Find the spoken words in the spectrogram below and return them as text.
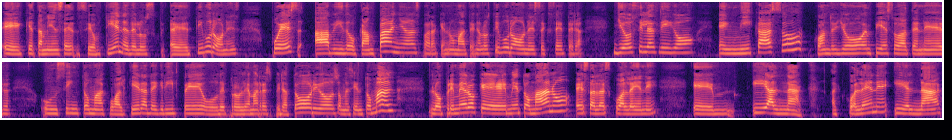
eh, que también se, se, obtiene de los eh, tiburones, pues ha habido campañas para que no maten a los tiburones, etcétera. Yo sí les digo, en mi caso, cuando yo empiezo a tener un síntoma cualquiera de gripe o de problemas respiratorios o me siento mal, lo primero que meto mano es a la escualene em, y al NAC. Escualene y el NAC,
